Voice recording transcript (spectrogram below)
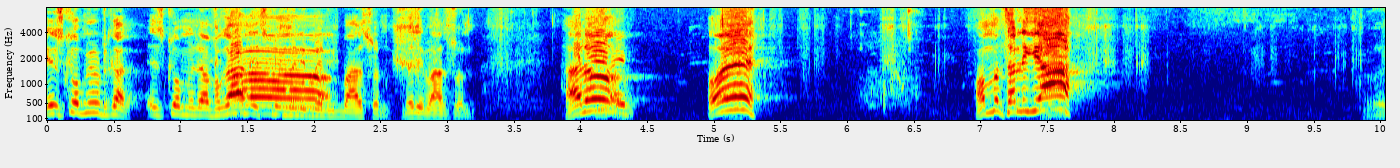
इसको म्यूट कर इसको अफगान इसको मेरी मेरी बात सुन मेरी बात सुन। हेलो। ओए। मोहम्मद सलिया। हो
